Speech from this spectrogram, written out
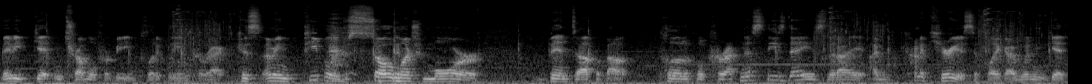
Maybe get in trouble for being politically incorrect, because I mean, people are just so much more bent up about political correctness these days that I I'm kind of curious if like I wouldn't get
